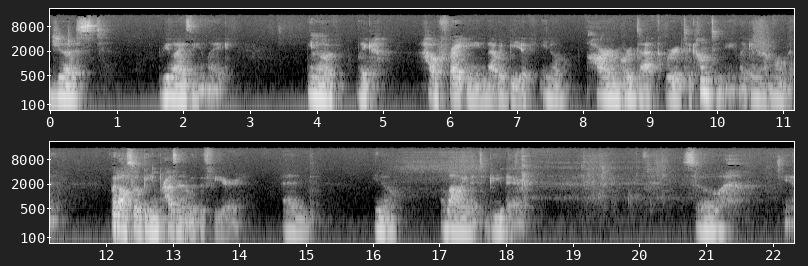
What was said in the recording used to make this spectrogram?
just realizing, like, you know, like how frightening that would be if you know harm or death were to come to me, like in that moment. But also being present with the fear and, you know, allowing it to be there. So, yeah.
